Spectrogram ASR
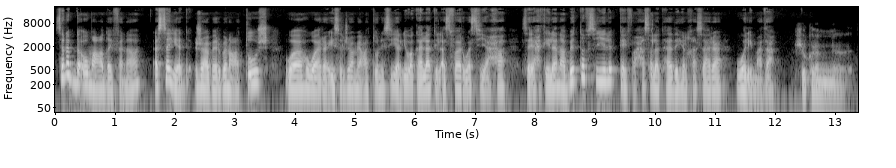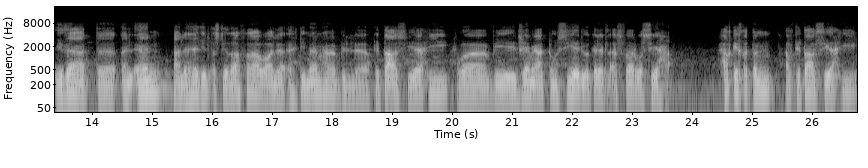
سنبدأ مع ضيفنا السيد جابر بن عطوش وهو رئيس الجامعة التونسية لوكالات الأسفار والسياحة. سيحكي لنا بالتفصيل كيف حصلت هذه الخسارة ولماذا. شكرا إذاعة الآن على هذه الاستضافة وعلى اهتمامها بالقطاع السياحي وبالجامعة التونسية لوكالة الأسفار والسياحة. حقيقة القطاع السياحي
